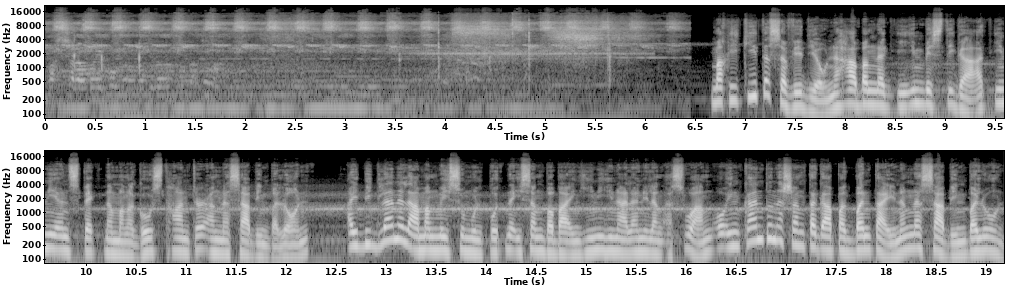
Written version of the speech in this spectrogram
Assalamualaikum warahmatullahi wabarakatuh. Makikita sa video na habang nag-iimbestiga at ini-inspect ng mga ghost hunter ang nasabing balon, ay bigla na lamang may sumulpot na isang babaeng hinihinala nilang aswang o engkanto na siyang tagapagbantay ng nasabing balon.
